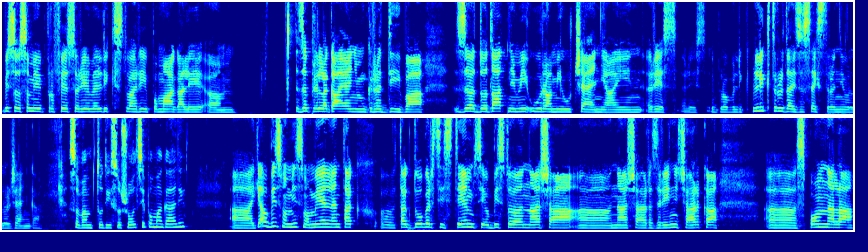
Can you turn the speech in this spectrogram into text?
V bistvu so mi profesori veliko stvari pomagali um, za prilagajanjem gradiva, uh, z dodatnimi urami učenja in res, res je bilo veliko velik truda iz vseh strani vloženega. So vam tudi sošolci pomagali? Uh, ja, v bistvu mi smo imeli en tak, uh, tak dober sistem, si je v bistvu naša, uh, naša razredničarka uh, spomnala,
